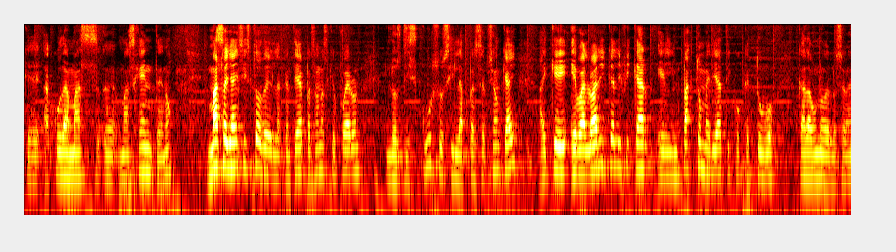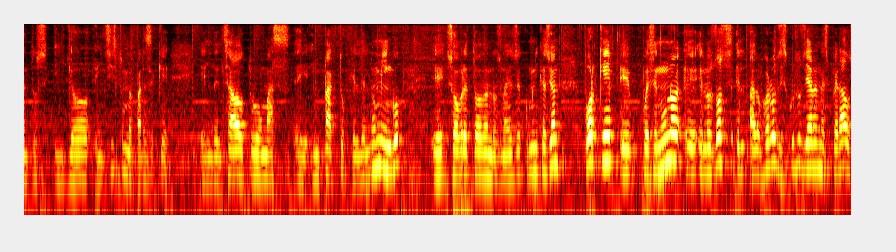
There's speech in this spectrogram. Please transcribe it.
que acuda más, eh, más gente, ¿no? Más allá, insisto, de la cantidad de personas que fueron, los discursos y la percepción que hay, hay que evaluar y calificar el impacto mediático que tuvo cada uno de los eventos y yo insisto, me parece que el del sábado tuvo más eh, impacto que el del domingo, eh, sobre todo en los medios de comunicación, porque eh, pues en uno, en los dos, a lo mejor los discursos ya eran esperados,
